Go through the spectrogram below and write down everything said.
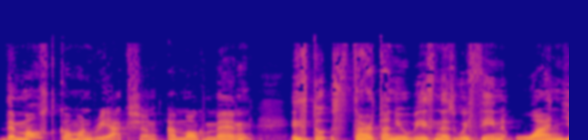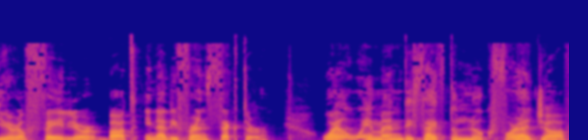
The most common reaction among men is to start a new business within one year of failure, but in a different sector while women decide to look for a job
